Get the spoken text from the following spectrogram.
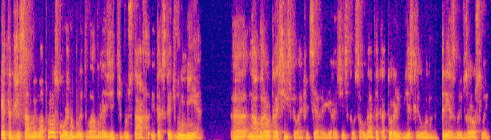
Этот же самый вопрос можно будет вообразить в устах и, так сказать, в уме, э, наоборот, российского офицера или российского солдата, который, если он трезвый, взрослый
